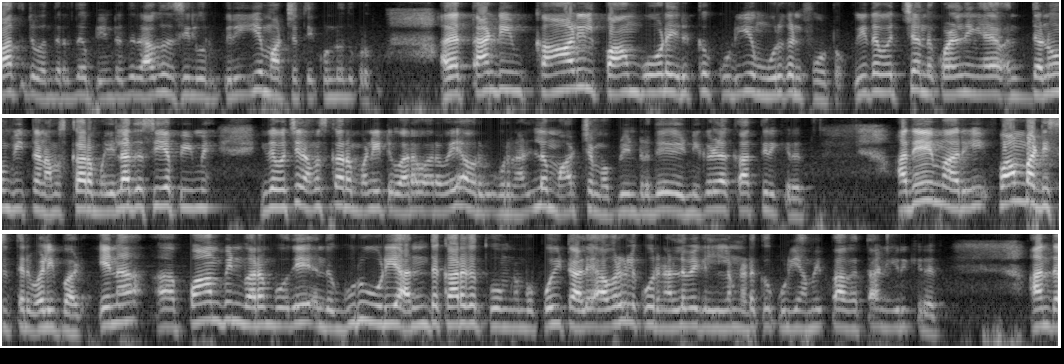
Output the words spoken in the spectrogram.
பார்த்துட்டு வந்துடுது அப்படின்றது ராகுதசையில் ஒரு பெரிய மாற்றத்தை கொண்டு வந்து கொடுக்கும். அதை தாண்டியும் காலில் பாம்போடு இருக்கக்கூடிய முருகன் ஃபோட்டோ இதை வச்சு அந்த குழந்தைங்க தினமும் தினம் வீட்டில் நமஸ்காரம் எல்லா தசையப்பையுமே எப்பயுமே இதை வச்சு நமஸ்காரம் பண்ணிட்டு வர வரவே அவருக்கு ஒரு நல்ல மாற்றம் அப்படின்றது நிகழ காத்திருக்கிறது. அதே மாதிரி பாம்பாட்டி சித்தர் வழிபாடு. ஏன்னா பாம்பின் வரும்போதே அந்த குருவுடைய அந்த காரகத்துவம் நம்ம போயிட்டாலே அவர்களுக்கு ஒரு நல்லவைகள் எல்லாம் நடக்கக்கூடிய அமைப்பாகத்தான் இருக்கிறது. அந்த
